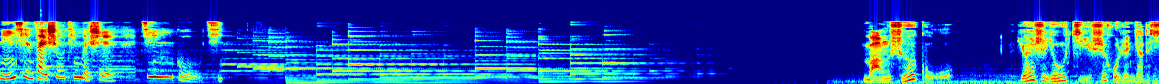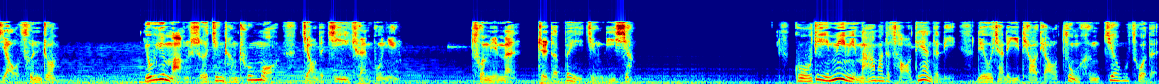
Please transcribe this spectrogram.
您现在收听的是《金谷奇》。蟒蛇谷原是有几十户人家的小村庄，由于蟒蛇经常出没，搅得鸡犬不宁，村民们只得背井离乡。谷地密密麻麻的草甸子里，留下了一条条纵横交错的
